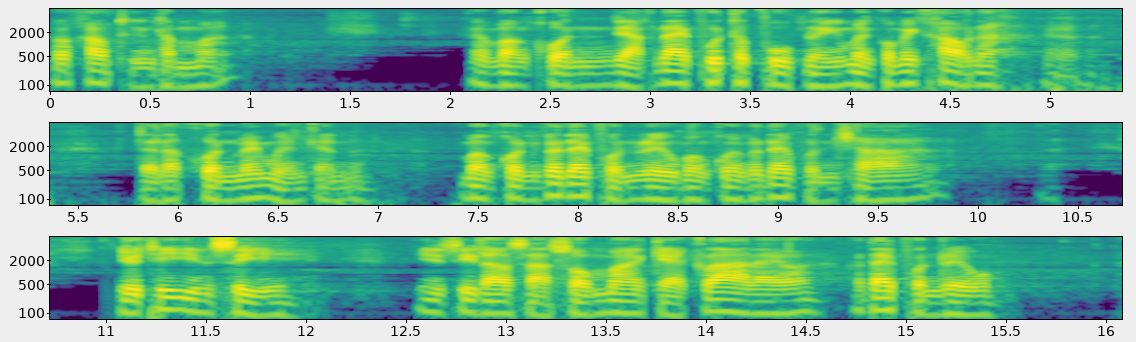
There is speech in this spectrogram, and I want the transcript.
ก็เข้าถึงธรรมะแต่ บางคนอยากได้พุทธภูมิอะไรอย่างมันก็ไม่เข้านะ แต่ละคนไม่เหมือนกัน บางคนก็ได้ผลเร็ว บางคนก็ได้ผลช้า อยู่ที่อินทรีย์อินทรีย์เราสะสมมาแก่กล้าแล้ว ก็ได้ผลเร็วท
